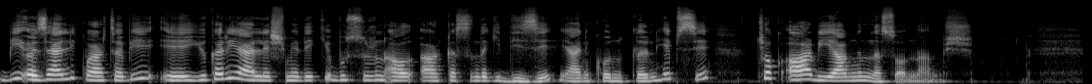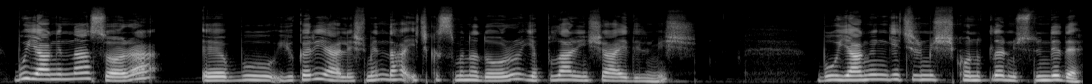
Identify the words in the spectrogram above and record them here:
bir özellik var tabii e, yukarı yerleşmedeki bu surun arkasındaki dizi yani konutların hepsi çok ağır bir yangınla sonlanmış. Bu yangından sonra e, bu yukarı yerleşmenin daha iç kısmına doğru yapılar inşa edilmiş. Bu yangın geçirmiş konutların üstünde de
